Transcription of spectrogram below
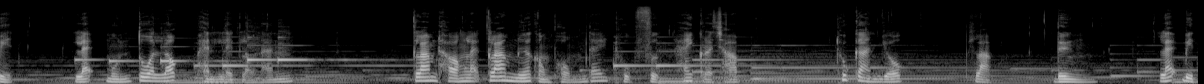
บิด และหมุนตัวล็อกแผ่นเหล็กเหล่านั้น กล้ามท้องและกล้ามเนื้อของผมได้ถูกฝึกให้กระชับ ทุกการยก ผลัก ดึง และบิด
